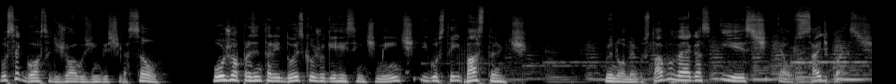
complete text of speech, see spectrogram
Você gosta de jogos de investigação? Hoje eu apresentarei dois que eu joguei recentemente e gostei bastante. Meu nome é Gustavo Vegas e este é o SideQuest.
